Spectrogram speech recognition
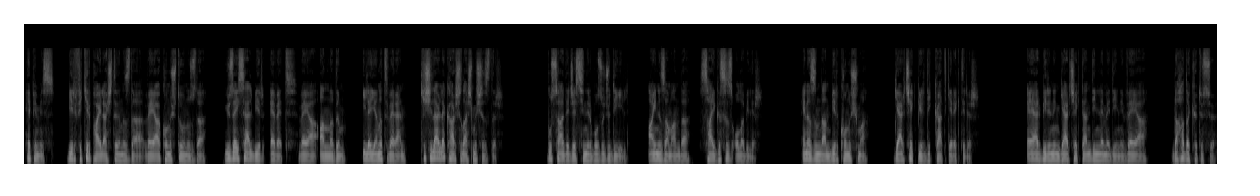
Hepimiz, bir fikir paylaştığınızda veya konuştuğunuzda, yüzeysel bir evet veya anladım ile yanıt veren kişilerle karşılaşmışızdır. Bu sadece sinir bozucu değil, aynı zamanda saygısız olabilir. En azından bir konuşma, gerçek bir dikkat gerektirir. Eğer birinin gerçekten dinlemediğini veya, daha da kötüsü,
